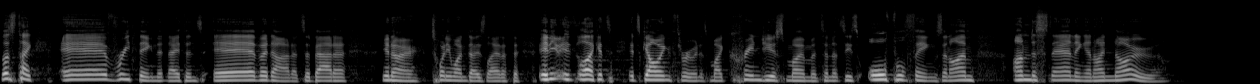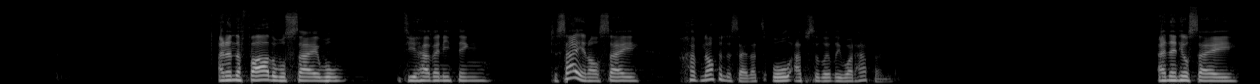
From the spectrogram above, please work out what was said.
Let's take everything that Nathan's ever done. It's about a, you know, 21 days later. It's like it's, it's going through and it's my cringiest moments and it's these awful things and I'm understanding and I know. And then the father will say, Well, do you have anything to say? And I'll say, I have nothing to say. That's all absolutely what happened. And then he'll say,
